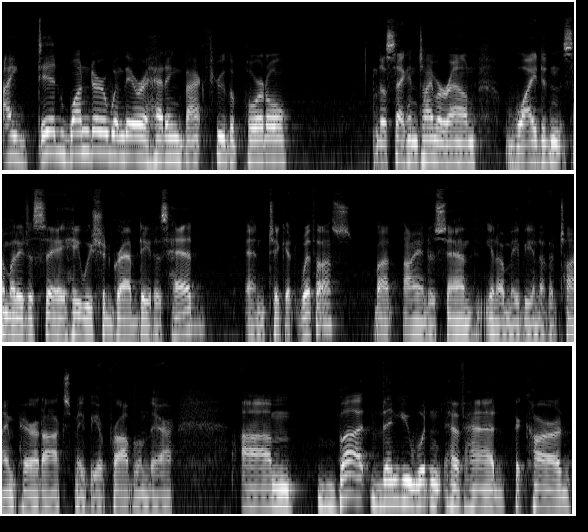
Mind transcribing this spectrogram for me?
I did wonder when they were heading back through the portal the second time around, why didn't somebody just say, "Hey, we should grab Data's head and take it with us"? But I understand, you know, maybe another time paradox, maybe a problem there. Um, but then you wouldn't have had Picard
